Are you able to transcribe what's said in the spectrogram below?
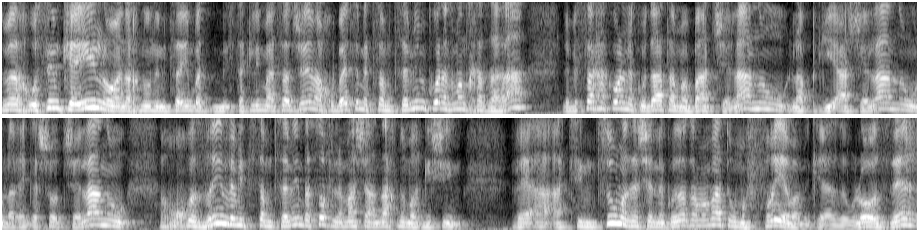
זאת אומרת, אנחנו עושים כאילו אנחנו נמצאים, מסתכלים מהצד שלנו, אנחנו בעצם מצמצמים כל הזמן חזרה לבסך הכל נקודת המבט שלנו, לפגיעה שלנו, לרגשות שלנו. אנחנו חוזרים ומצטמצמים בסוף למה שאנחנו מרגישים. והצמצום הזה של נקודת המבט הוא מפריע במקרה הזה, הוא לא עוזר.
